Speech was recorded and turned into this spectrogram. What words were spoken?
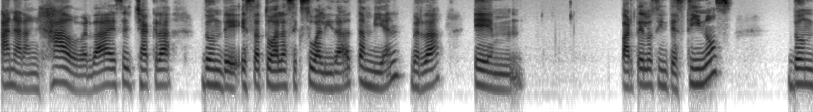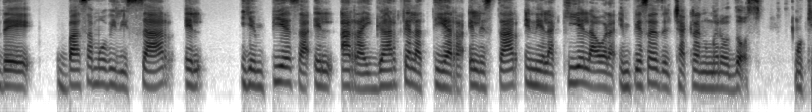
anaranjado, ¿verdad? Es el chakra donde está toda la sexualidad también, ¿verdad? Em, parte de los intestinos, donde vas a movilizar el y empieza el arraigarte a la tierra, el estar en el aquí y el ahora, empieza desde el chakra número 2, ¿ok?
